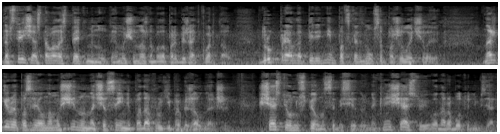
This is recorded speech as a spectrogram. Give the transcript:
До встречи оставалось пять минут, ему еще нужно было пробежать квартал. Вдруг, правда, перед ним подскользнулся пожилой человек. Наш герой посмотрел на мужчину, на часы и, не подав руки, побежал дальше. К счастью, он успел на собеседование. К несчастью, его на работу не взяли.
